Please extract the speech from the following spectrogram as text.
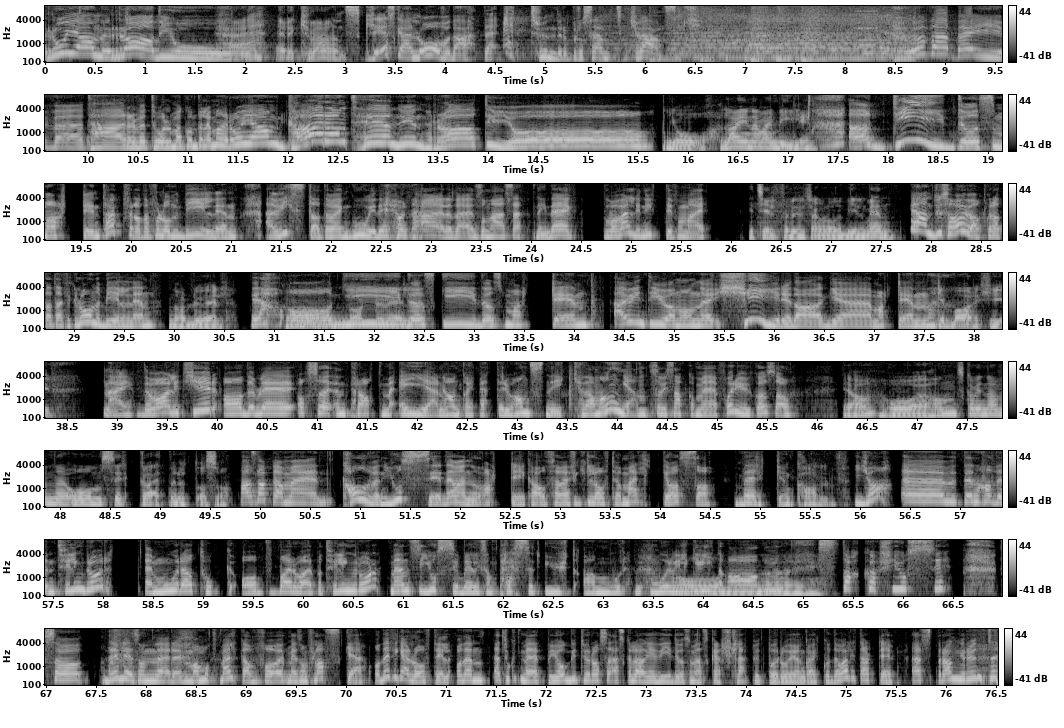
Rojan radio! Hæ? Er det kvensk? Det skal jeg love deg. Det er 100% kvensk. beive terve tolma kuuntelemaan Rojan karantenin radio. Jo, leina var en bilin. Agidos, Martin. Takk for at jeg får låne bilen din. Jeg visste at det var en god idé å lære deg en sånn her setning. Det var veldig nyttig for meg. I tilfelle du trenger å låne bilen min, Ja, du sa jo akkurat at jeg fikk låne bilen din. når du vil. Ja, å. Gidos, Gidos, Martin. Jeg har jo intervjua noen kyr i dag, Martin. Ikke bare kyr. Nei, det var litt kyr, og det ble også en prat med eieren, han Kai Petter Johansen i Kvænangen, som vi snakka med forrige uke også. Ja, og eh, han skal vi nevne om ca. ett minutt også. Jeg snakka med kalven Jossi, det var en artig kalv, så jeg fikk lov til å melke også. Det- en kalv. Ja, øh, den hadde en tvillingbror. Eh, Mora tok og bare vare på tvillingbroren, mens Jossi ble liksom presset ut av mor. Mor ville ikke vite av den. Stakkars Jossi. Så det ble sånn der, man måtte melke han for, med sånn flaske, og det fikk jeg lov til. Og den, jeg tok den med på joggetur også, jeg skal lage en video som jeg skal slippe ut på Royan Gaiko, det var litt artig. Jeg sprang rundt.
